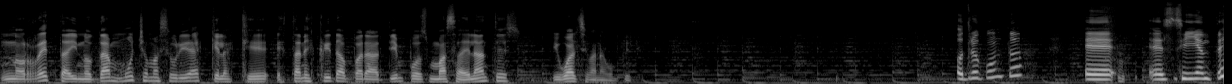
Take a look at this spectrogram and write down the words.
nos resta y nos da mucha más seguridad que las que están escritas para tiempos más adelante, igual se van a cumplir. Otro punto eh, es siguiente.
